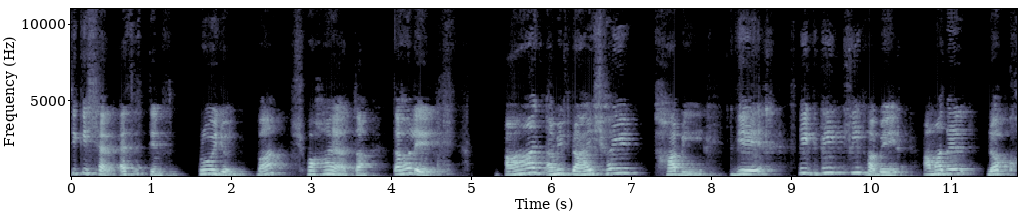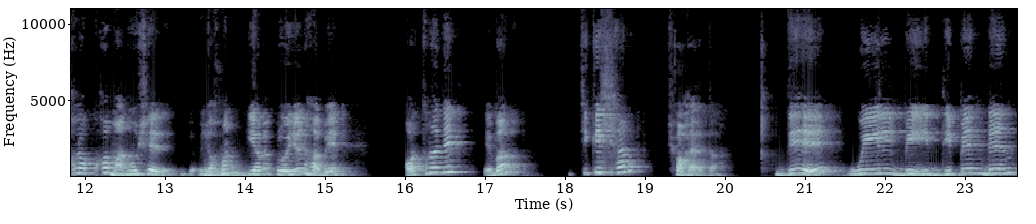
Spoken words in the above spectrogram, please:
চিকিৎসার অ্যাসিস্ট্যান্স প্রয়োজন বা সহায়তা। তাহলে আজ আমি প্রায়শই ভাবি যে শীঘ্রই কী হবে আমাদের লক্ষ লক্ষ মানুষের যখন কী হবে প্রয়োজন হবে অর্থনৈতিক এবং চিকিৎসার সহায়তা। দে will be dependent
